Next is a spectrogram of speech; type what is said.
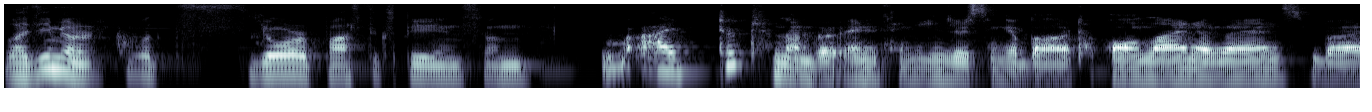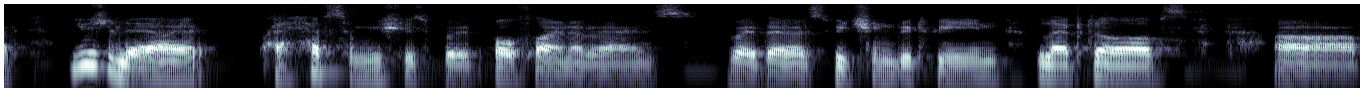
Vladimir, what's your past experience on? I don't remember anything interesting about online events, but usually I, I have some issues with offline events, whether switching between laptops, uh,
